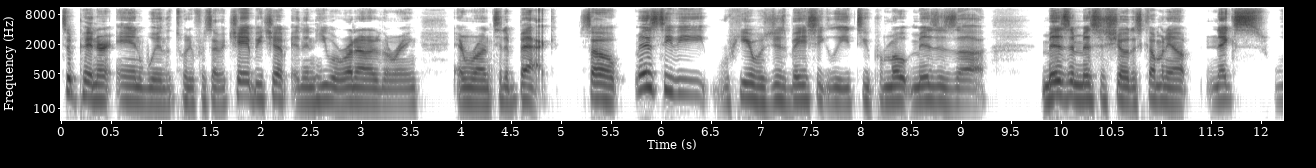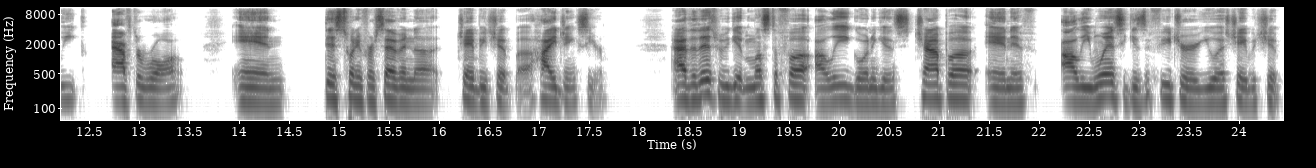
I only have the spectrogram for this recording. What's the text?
to pin her and win the 24 7 championship. And then he would run out of the ring and run to the back. So Miz TV here was just basically to promote Miz's uh Miz and Mrs. show that's coming out next week after Raw and this 24 7 uh, championship uh, hijinks here. After this, we get Mustafa Ali going against Ciampa, and if Ali wins, he gets a future U.S. Championship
